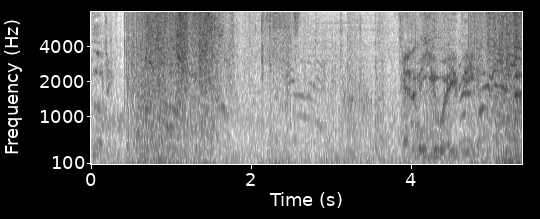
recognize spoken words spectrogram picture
Reloading. Enemy UAV.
